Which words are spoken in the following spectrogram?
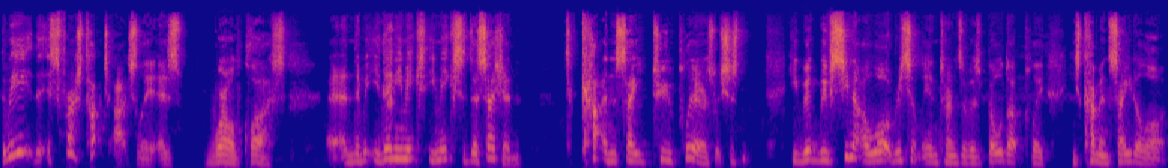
the way his first touch actually is world class. And the, then he makes he makes a decision to cut inside two players, which is he. We've seen it a lot recently in terms of his build-up play. He's come inside a lot,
